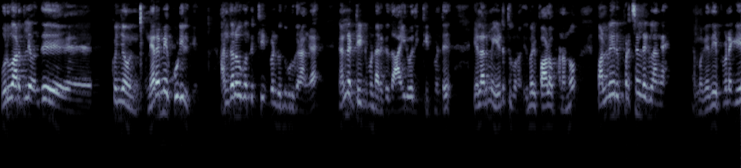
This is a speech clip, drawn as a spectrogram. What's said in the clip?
ஒரு வாரத்திலே வந்து கொஞ்சம் நிறமே கூடியிருக்கு. அந்த அளவுக்கு வந்து ட்ரீட்மெண்ட் வந்து கொடுக்குறாங்க. நல்ல ட்ரீட்மெண்டா இருக்குது. ஆயுர்வேதிக் ட்ரீட்மெண்ட் எல்லாருமே எடுத்துக்கணும். இது மாதிரி ஃபாலோ பண்ணணும். பல்வேறு பிரச்சனை இருக்கலாங்க. நமக்கு இது இப்ப எனக்கு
